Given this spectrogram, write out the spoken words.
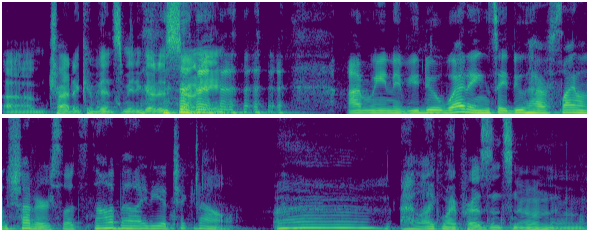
um, try to convince me to go to Sony. I mean, if you do weddings, they do have silent shutters, so it's not a bad idea. Check it out. uh, I like my presence known though.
